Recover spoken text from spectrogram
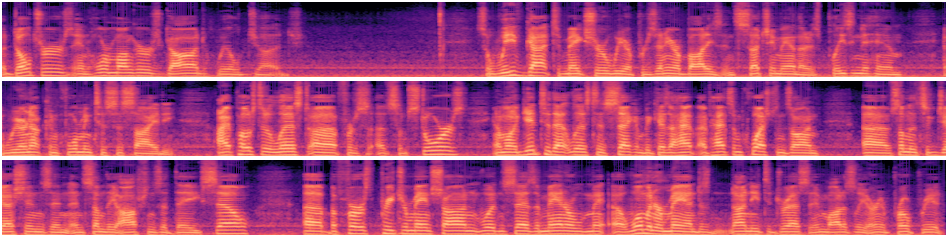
adulterers and whoremongers God will judge. So we've got to make sure we are presenting our bodies in such a manner that is pleasing to Him, and we are not conforming to society. I posted a list uh, for uh, some stores, and I'm going to get to that list in a second because I have I've had some questions on uh, some of the suggestions and, and some of the options that they sell. Uh, but first, preacher man Sean Wooden says a man or a woman or man does not need to dress immodestly or inappropriate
